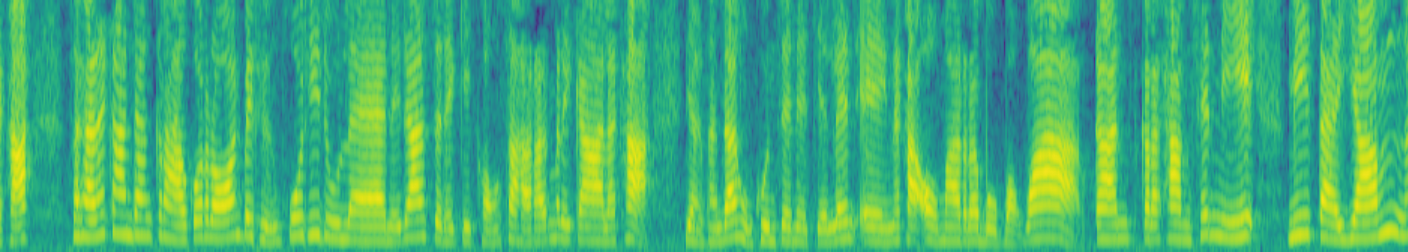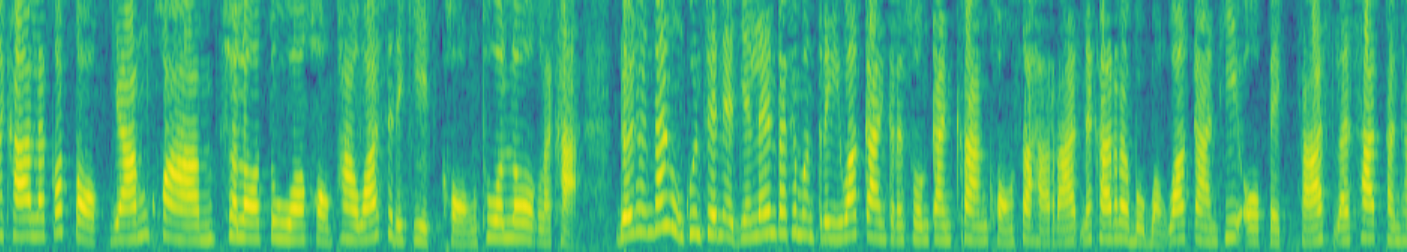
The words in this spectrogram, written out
นะคะ สถานการณ์ดังกล่าวก็ร้อนไปถึงผู้ที่ดูแลในด้านเศรษฐกิจของสหรัฐอเมริกาแล้วค่ะ อย่างทางด้านของคุณเจเน็ตเยเลนเองนะคะ ออกมาระบุบอกว่าการกระทำเช่นนี้ มีแต่ย้ำนะคะ แล้วก็ตอกย้ำความชะลอตัวของภาวะเศรษฐกิจของทั่วโลกแล้วค่ะ โดยทางด้านของคุณเจเน็ตเยเลนรัฐมนตรีว่าการกระทรวงการคลังของสหรัฐนะคะระบุบอกว่าการที่ OPEC Plus และชาติพันธ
